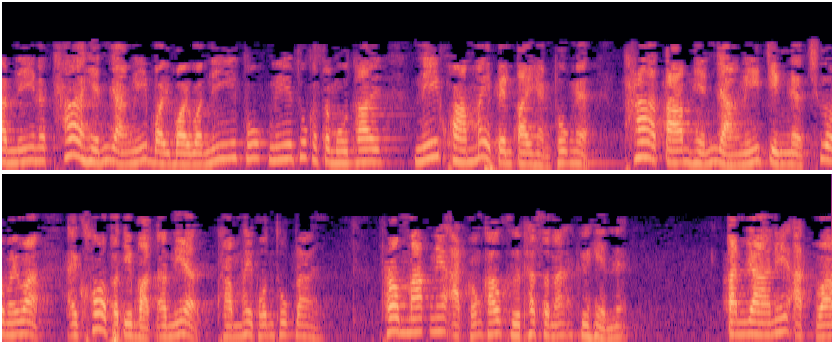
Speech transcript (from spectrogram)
อันนี้นะถ้าเห็นอย่างนี้บ่อยๆ วันนี้ทุกนี้ทุกขสมุทัยนี้ความไม่เป็นไปแห่งทุกเนี่ย ถ้าตามเห็นอย่างนี้จริงเนี่ย เชื่อไหมว่า ไอ้ข้อปฏิบัติอันเนี้ยทำให้พ้นทุกข์ได้ เพราะมรรคเนี่ยอัดของเขาคือทัศนะคือเห็นเนี่ย ปัญญานี้อัดว่า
